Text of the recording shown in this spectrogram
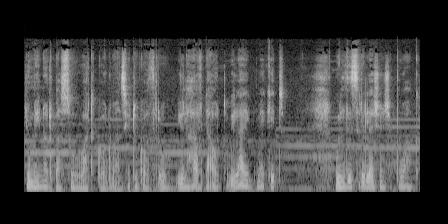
You may not pursue what God wants you to go through. You'll have doubt. Will I make it? Will this relationship work?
